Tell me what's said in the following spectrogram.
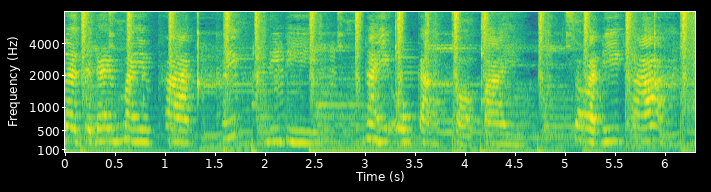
พื่อจะได้ไม่พลาดคลิปดีๆ ในโอกาสต่อไป สวัสดีค่ะ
